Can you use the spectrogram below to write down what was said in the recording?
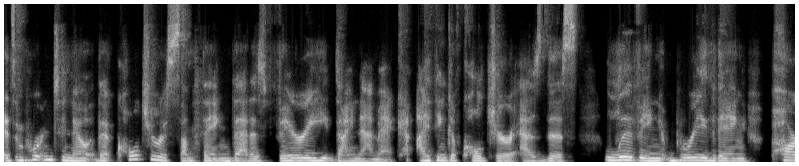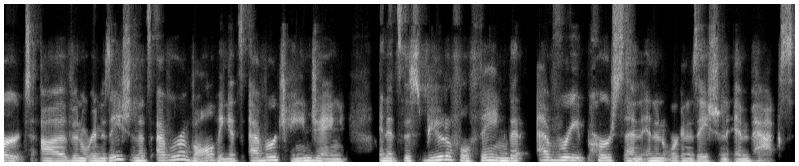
it's important to note that culture is something that is very dynamic. I think of culture as this living, breathing part of an organization that's ever evolving, it's ever changing. And it's this beautiful thing that every person in an organization impacts,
